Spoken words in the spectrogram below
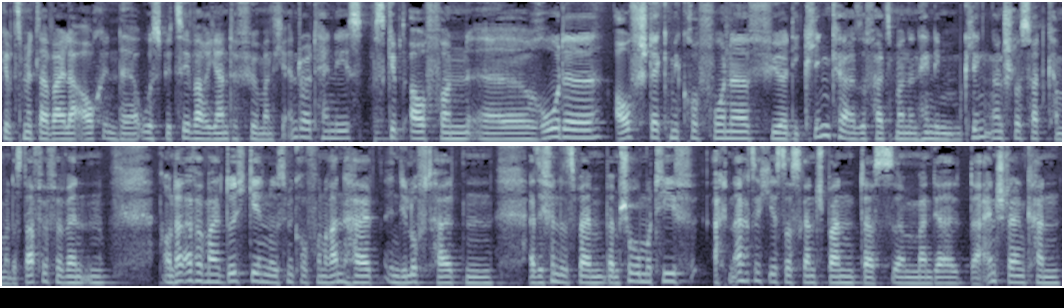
Gibt's mittlerweile auch in der USB-C-Variante für manche Android-Handys. Es gibt auch von äh, Rode Aufsteckmikrofone für die Klinke. Also falls man ein Handy mit einem Klinkenanschluss hat, kann man das dafür verwenden. Und dann einfach mal durchgehen und das Mikrofon ranhalten, in die Luft halten. Also ich finde das beim, beim Shure Motiv 88 ist das ganz spannend, dass äh, man ja da einstellen kann,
